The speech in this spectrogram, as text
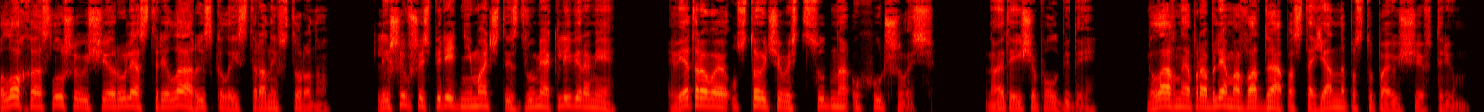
Плохо слушающая руля стрела рыскала из стороны в сторону. Лишившись передней мачты с двумя кливерами, ветровая устойчивость судна ухудшилась. Но это еще полбеды. Главная проблема — вода, постоянно поступающая в трюм.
